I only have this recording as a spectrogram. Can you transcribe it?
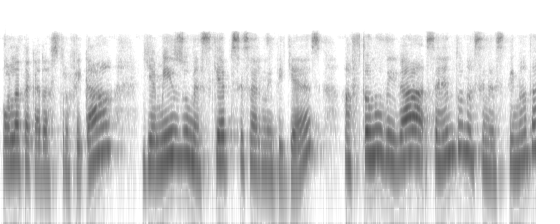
όλα τα καταστροφικά, γεμίζουμε σκέψεις αρνητικές, αυτό οδηγά σε έντονα συναισθήματα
